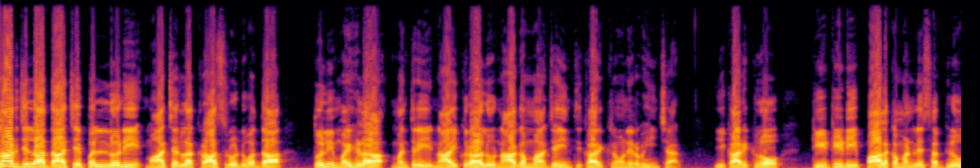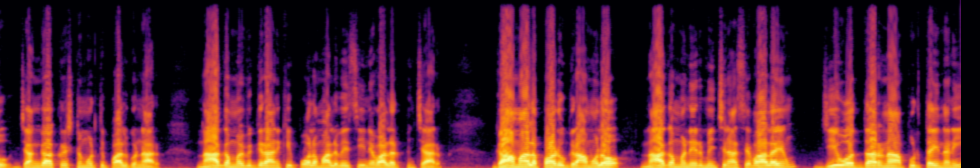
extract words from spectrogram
పల్నాడు జిల్లా దాచేపల్లిలోని మాచర్ల క్రాస్ రోడ్డు వద్ద తొలి మహిళా మంత్రి నాయకురాలు నాగమ్మ జయంతి కార్యక్రమం నిర్వహించారు. ఈ కార్యక్రమంలో టీటీడీ పాలక మండలి సభ్యులు జంగా కృష్ణమూర్తి పాల్గొన్నారు. నాగమ్మ విగ్రహానికి పూలమాల వేసి నివాళులర్పించారు. గామాలపాడు గ్రామంలో నాగమ్మ నిర్మించిన శివాలయం జీవోద్ధరణ పూర్తయిందని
